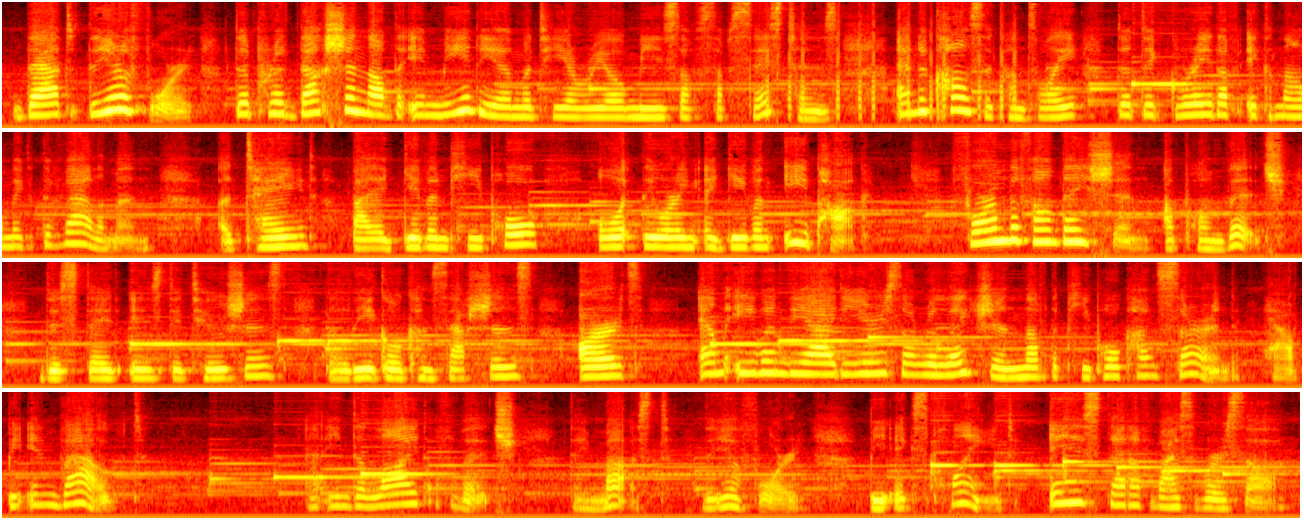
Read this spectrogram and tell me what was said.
that therefore the production of the immediate material means of subsistence and consequently the degree of economic development attained by a given people or during a given epoch form the foundation upon which the state institutions, the legal conceptions, arts, and even the ideas or religion of the people concerned have been involved, and in the light of which they must, therefore, be explained instead of vice versa,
